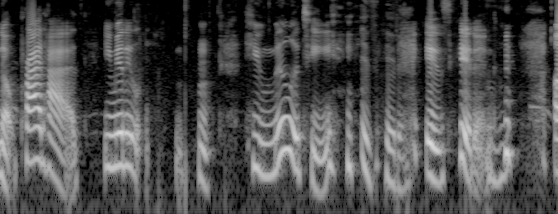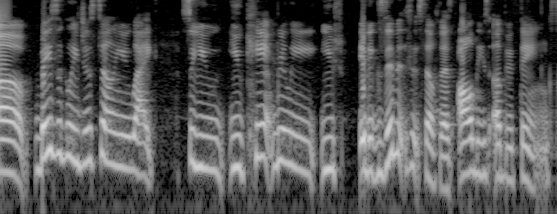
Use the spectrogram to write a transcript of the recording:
no, pride hides. Humility hmm, humility is hidden. is hidden. Mm-hmm. Uh basically just telling you like so you you can't really you it exhibits itself as all these other things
